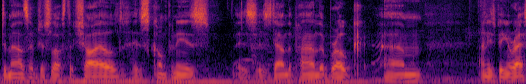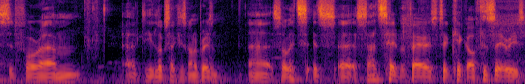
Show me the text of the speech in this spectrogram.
Demelza have just lost a child. His company is is, is down the pan. They're broke, um, and he's being arrested for. Um, uh, he looks like he's gone to prison. Uh, so it's it's a sad state of affairs to kick off the series.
